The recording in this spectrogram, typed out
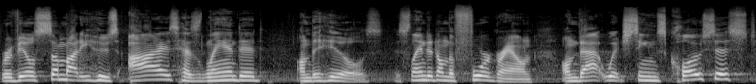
reveals somebody whose eyes has landed on the hills. It's landed on the foreground, on that which seems closest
